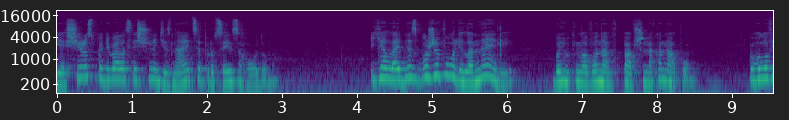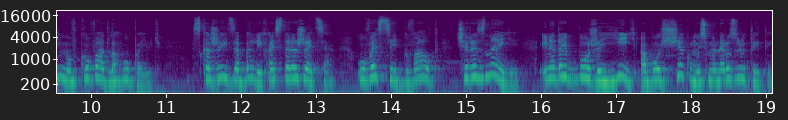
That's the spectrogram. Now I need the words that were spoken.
я щиро сподівалася, що не дізнається про це і згодом. Я ледь не збожеволіла, Нелі. вигукнула вона, впавши на канапу. У голові, мов ковадла гупають. Скажи Ізабелі, хай стережеться, увесь цей гвалт через неї, і не дай Боже їй або ще комусь мене розлютити.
